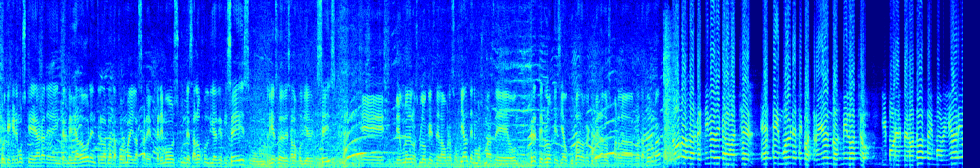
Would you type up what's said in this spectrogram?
porque queremos que haga de intermediador entre la plataforma y la Sareb. Tenemos un desalojo el día 16, un riesgo de desalojo el día 16, eh, de uno de los bloques de la obra social. Tenemos más de 13 bloques ya ocupados, recuperados para la plataforma. Todos los vecinos de Carabanchel, este inmueble se construyó en 2008 y por el pelotazo inmobiliario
